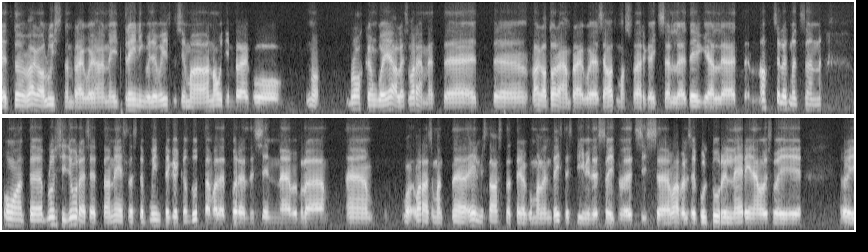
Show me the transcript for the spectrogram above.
et väga lust on praegu ja neid treeninguid ja võistlusi ma naudin praegu no rohkem kui eales varem, et, et väga tore on praegu ja see atmosfäär kõik seal telgi all et noh, selles mõttes on omad plussid juures, et on eestlaste punt ja kõik on tuttavad, et võrreldes siin äh, võib-olla äh, varasemalt äh, eelmiste aastatega, kui ma olen teistes tiimides sõitnud, et siis äh, vahepeal see kultuuriline erinevus või, või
